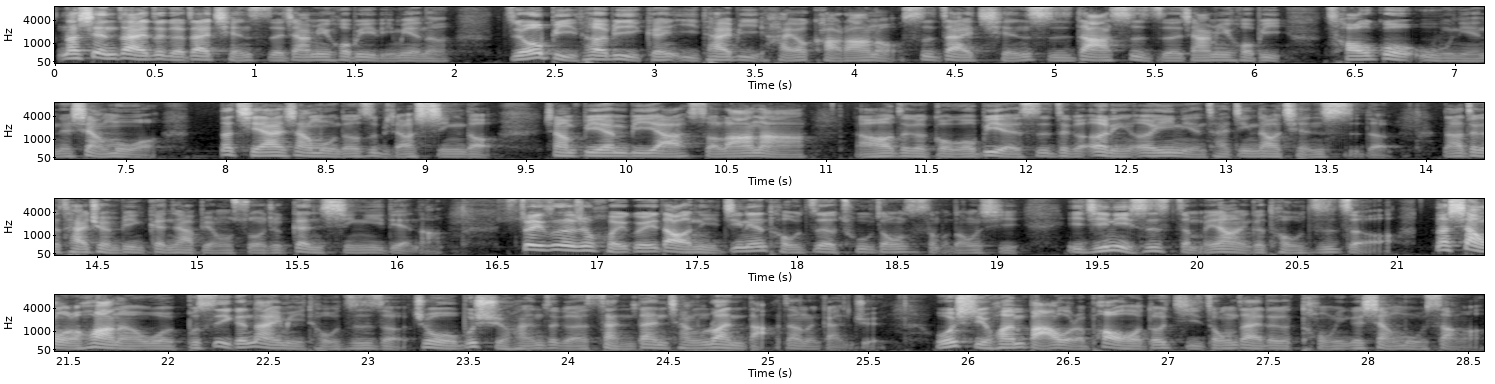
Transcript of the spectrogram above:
那现在这个在前十的加密货币里面呢，只有比特币跟以太币还有卡拉诺是在前十大市值的加密货币超过五年的项目哦。那其他的项目都是比较新的，像 BNB 啊、Solana，然后这个狗狗币也是这个二零二一年才进到前十的。那这个柴犬币更加不用说，就更新一点了。所以这个就回归到你今天投资的初衷是什么东西，以及你是怎么样一个投资者。哦那像我的话呢，我不是一个耐投资者，就我不喜欢这个散弹枪乱打这样的感觉。我喜欢把我的炮火都集中在这个同一个项目上啊。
